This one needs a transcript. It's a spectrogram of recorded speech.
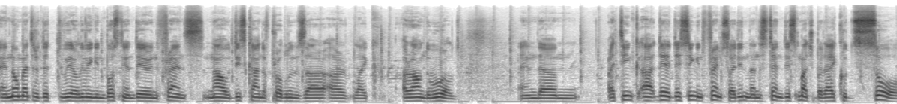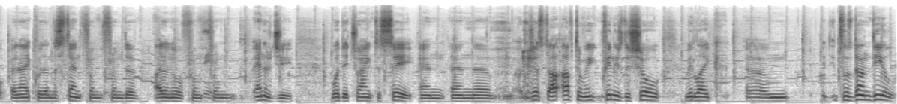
and no matter that we are living in Bosnia and they're in France, now these kind of problems are, are like around the world. And um, I think uh, they, they sing in French, so I didn't understand this much, but I could saw and I could understand from, from the I don't know from from energy what they're trying to say. And and um, just after we finished the show, we like um, it, it was done deal.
